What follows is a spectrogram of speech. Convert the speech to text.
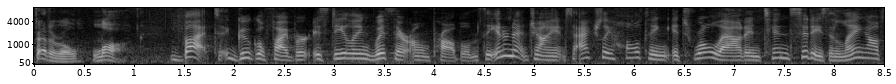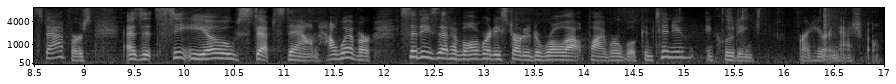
federal law. But Google Fiber is dealing with their own problems. The internet giant is actually halting its rollout in 10 cities and laying off staffers as its CEO steps down. However, cities that have already started to roll out fiber will continue, including right here in Nashville.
